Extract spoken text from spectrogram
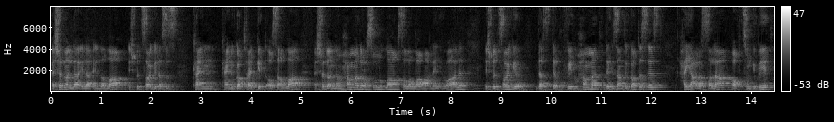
Ashadu an la ilaha illallah, ich bezeuge, dass es kein, keine Gottheit gibt außer Allah. Ashadu anna Muhammad Rasulullah sallallahu alaihi wa alaihi. Ich bezeuge, dass der Prophet Muhammad der Gesandte Gottes ist. Hayya ala Salah, auf zum Gebet.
